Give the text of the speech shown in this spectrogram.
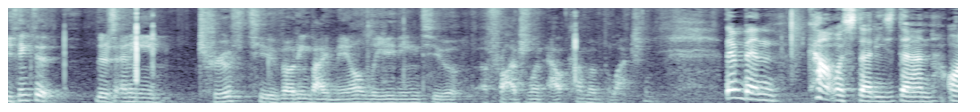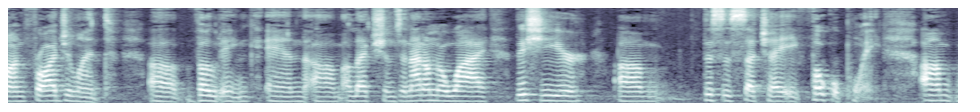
you think that there's any truth to voting by mail leading to a fraudulent outcome of the election? There have been countless studies done on fraudulent uh, voting and um, elections, and I don't know why this year um, this is such a focal point. Um,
